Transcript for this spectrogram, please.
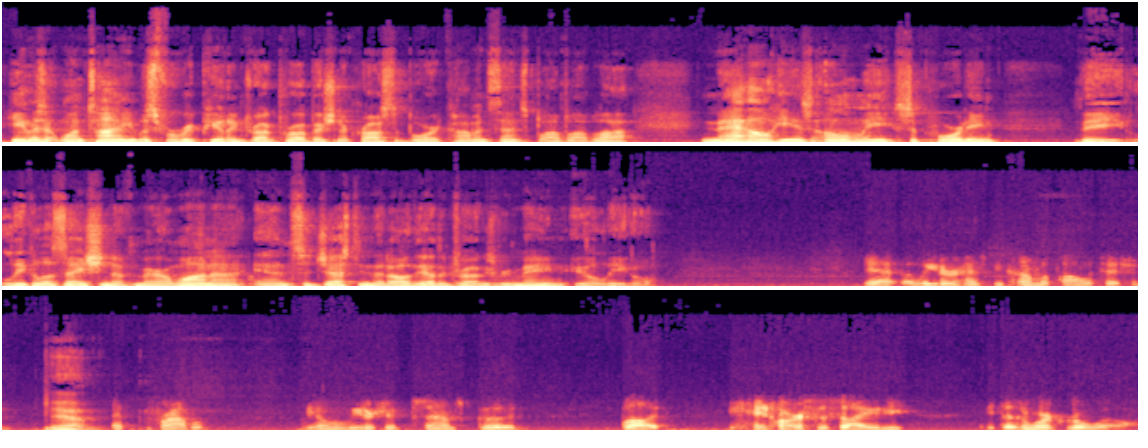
He was at one time he was for repealing drug prohibition across the board, common sense, blah blah blah. Now he is only supporting the legalization of marijuana and suggesting that all the other drugs remain illegal. Yeah, a leader has become a politician. Yeah. Problem. You know, leadership sounds good, but in our society, it doesn't work real well.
